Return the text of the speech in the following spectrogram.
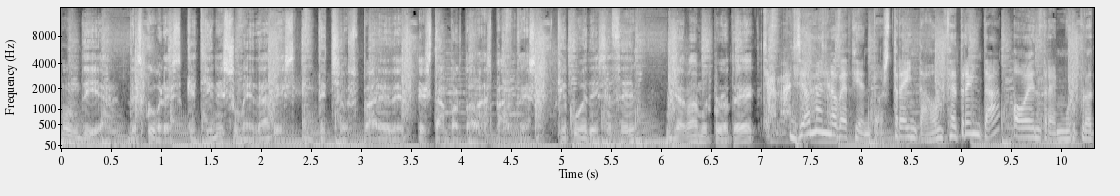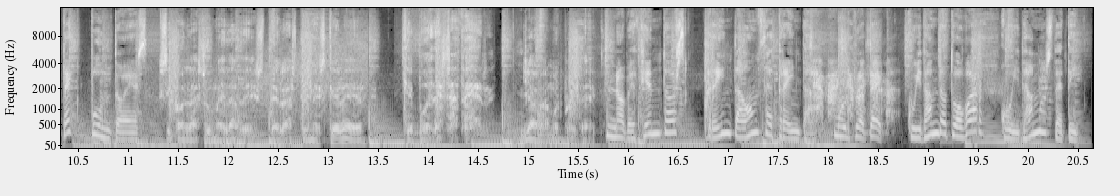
Un día descubres que tienes humedades en techos, paredes, están por todas partes. ¿Qué puedes hacer? Llama a Murprotec. Llama al 930 1130 o entra en murprotec.es. Si con las humedades te las tienes que ver, ¿qué puedes hacer? Llama a Murprotec. 930 1130. Murprotec. Cuidando tu hogar, cuidamos de ti.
